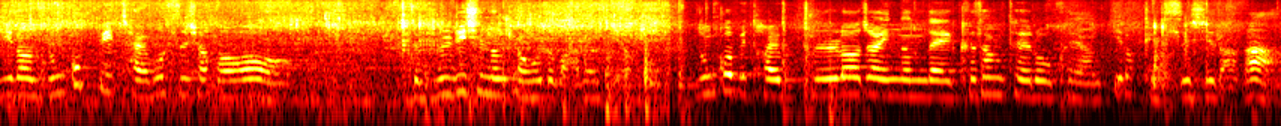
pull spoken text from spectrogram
이런 눈곱빛 잘못 쓰셔서 물리시는 경우도 많으세요. 눈곱이 덜 불러져 있는데 그 상태로 그냥 이렇게 쓰시다가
